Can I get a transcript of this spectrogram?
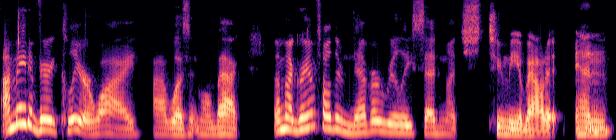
I made it very clear why I wasn't going back. But my grandfather never really said much to me about it. And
